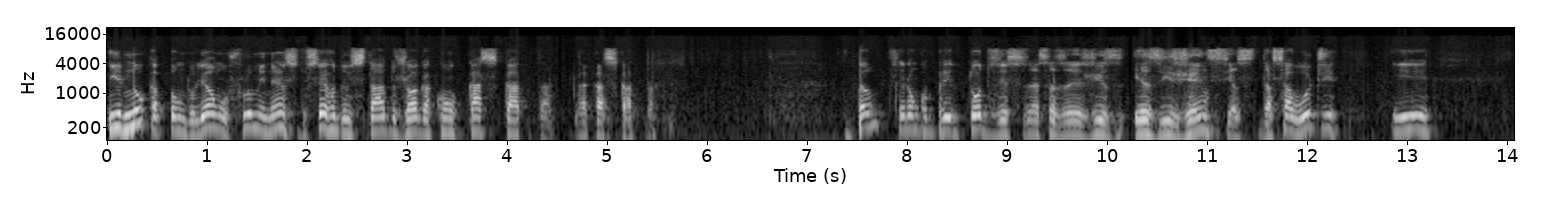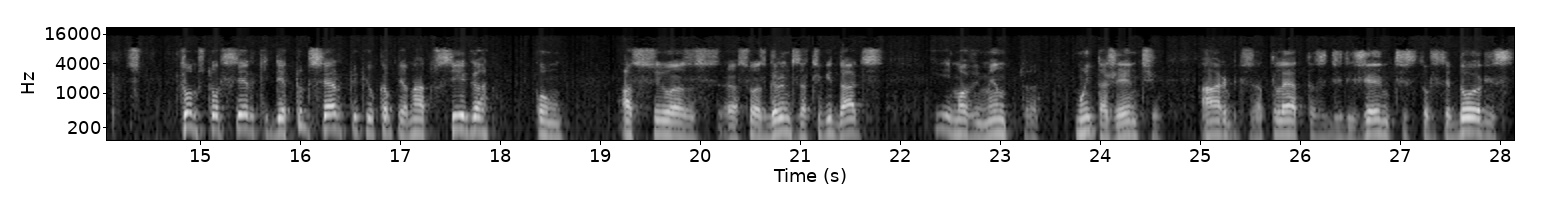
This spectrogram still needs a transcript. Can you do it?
E no Capão do Leão, o Fluminense do Cerro do Estado joga com o Cascata, da Cascata. Então, serão cumpridas todas essas exigências da saúde e vamos torcer que dê tudo certo e que o campeonato siga com as suas, as suas grandes atividades e movimenta muita gente, árbitros, atletas, dirigentes, torcedores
